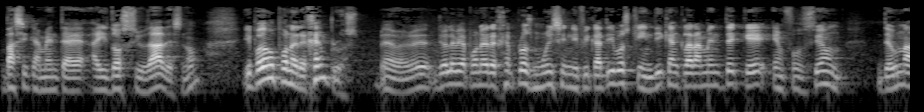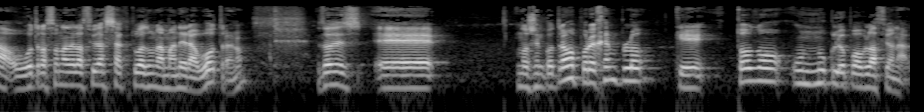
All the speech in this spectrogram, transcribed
básicamente hay, dos ciudades, ¿no? Y podemos poner ejemplos. Yo le voy a poner ejemplos muy significativos que indican claramente que en función de una u otra zona de la ciudad se actúa de una manera u otra, ¿no? Entonces, eh, nos encontramos, por ejemplo, que todo un núcleo poblacional,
